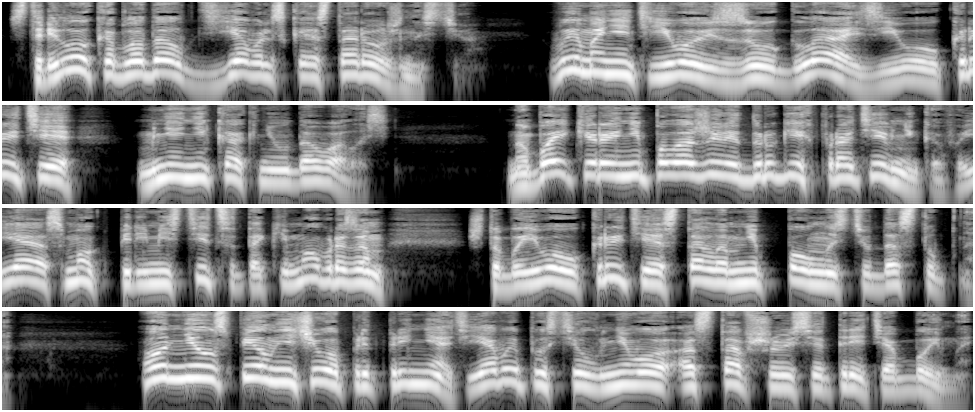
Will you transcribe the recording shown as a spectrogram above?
Стрелок обладал дьявольской осторожностью. Выманить его из-за угла, из его укрытия мне никак не удавалось. Но байкеры не положили других противников, и я смог переместиться таким образом, чтобы его укрытие стало мне полностью доступно. Он не успел ничего предпринять, я выпустил в него оставшуюся треть обоймы.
